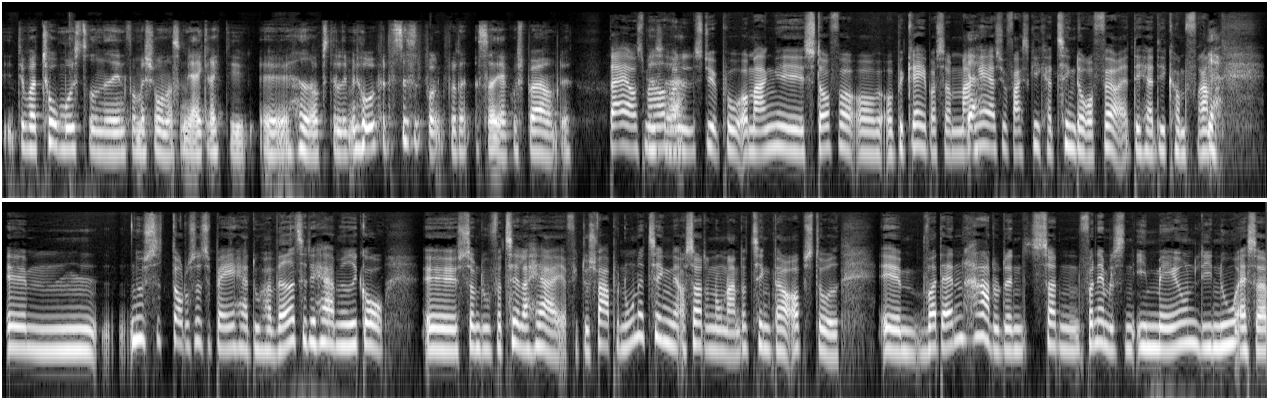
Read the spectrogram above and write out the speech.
Det, det var to modstridende informationer, som jeg ikke rigtig øh, havde opstillet i min hoved på det tidspunkt, for det, så jeg kunne spørge om det. Der er også meget at holde styr på, og mange øh, stoffer og, og begreber, som mange ja. af os jo faktisk ikke har tænkt over før, at det her det kom frem. Ja. Øhm, nu står du så tilbage her. Du har været til det her møde i går, øh, som du fortæller her. Fik du svar på nogle af tingene, og så er der nogle andre ting, der er opstået. Øhm, hvordan har du den sådan fornemmelsen i maven lige nu? Altså,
